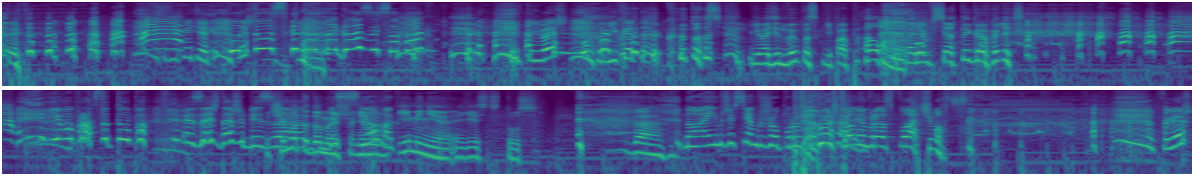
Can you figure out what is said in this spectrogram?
кто это. У них эти, знаешь, Туз, это одноглазый собак. понимаешь, у них это... Кутус ни в один выпуск не попал, на нем все отыгрывались. Ему просто тупо, знаешь, даже без Почему а, ты думаешь, без у него имени есть туз? Да. Ну, а им же всем в жопу руки Потому что он им расплачивался. Понимаешь,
